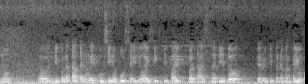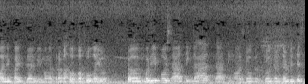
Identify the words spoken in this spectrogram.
Ano? So, hindi ko natatanungin kung sino po sa inyo ay 65 pataas na dito, pero hindi pa naman kayo qualified dahil may mga trabaho pa po kayo. So, muli po sa ating lahat, sa ating mga social, services,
